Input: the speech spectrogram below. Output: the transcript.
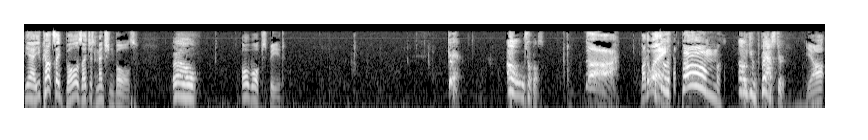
Yeah, you can't say Balls. I just mentioned Balls Well, or Warp Speed. come here. Oh, so close. Ah! By the way, boom! Oh, you bastard! Yup,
